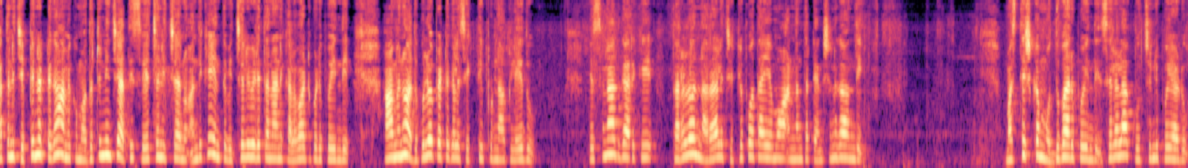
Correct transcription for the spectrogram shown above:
అతను చెప్పినట్టుగా ఆమెకు మొదటి నుంచి అతి స్వేచ్ఛనిచ్చాను. అందుకే ఇంత విచ్చలవిడితనానికి అలవాటు పడిపోయింది. ఆమెను అదుపులో పెట్టగల శక్తి ఇప్పుడు నాకు లేదు. విశ్వనాథ్ గారికి త్వరలో నరాలు చిట్లిపోతాయేమో అన్నంత టెన్షన్గా ఉంది. మస్తిష్కం మొద్దుబారిపోయింది. శిలలా కూర్చుండిపోయాడు.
